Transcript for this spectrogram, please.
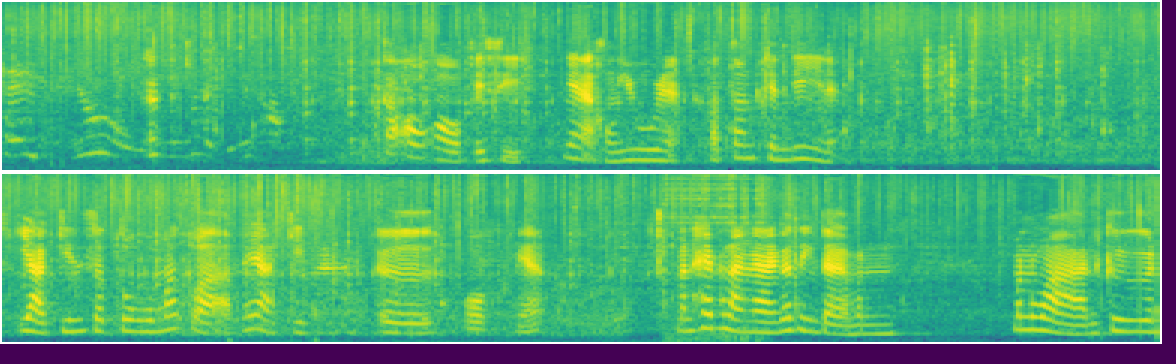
เฮ้ยดู เอ๊ะ ก็เอออกไปสิ เนี่ยของยูเนี่ยคอตตอนแคนดี้เนี่ย อยากกินสตูมากกว่า ไม่อยากกิน เออพวกเนี้ย มันให้พลังงานก็จริงแต่มัน มันหวานเกิน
